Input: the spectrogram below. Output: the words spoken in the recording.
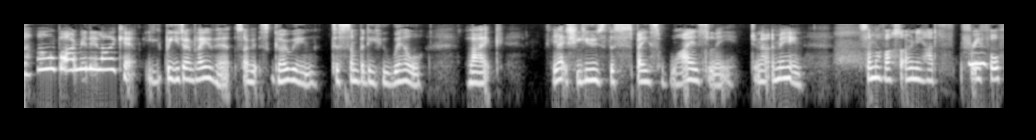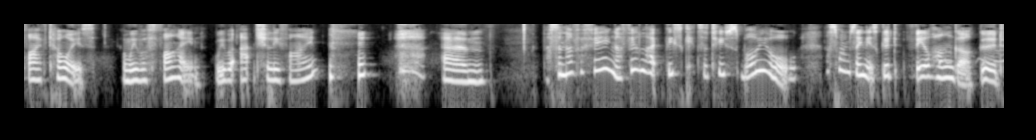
oh, but I really like it. You, but you don't play with it. So it's going to somebody who will. Like, let's use the space wisely. Do you know what I mean? Some of us only had three, four, five toys and we were fine. We were actually fine. um, that's another thing. I feel like these kids are too spoiled. That's why I'm saying it's good. Feel hunger. Good.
